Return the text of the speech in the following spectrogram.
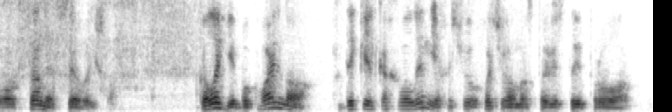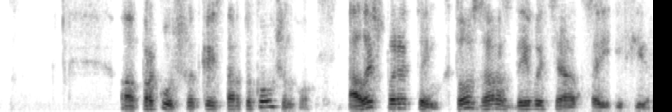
У Оксани все вийшло. Колеги, буквально декілька хвилин я хочу, хочу вам розповісти про, про курс швидкий старту коучингу. Але ж перед тим, хто зараз дивиться цей ефір,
